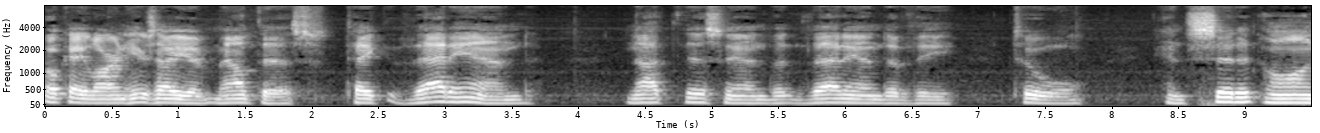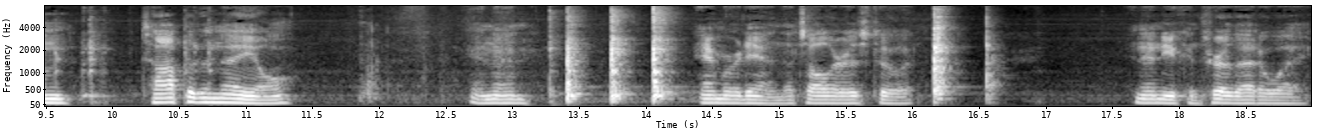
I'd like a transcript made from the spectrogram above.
Okay, Lauren, here's how you mount this. Take that end, not this end, but that end of the tool, and set it on top of the nail, and then hammer it in. That's all there is to it. And then you can throw that away.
